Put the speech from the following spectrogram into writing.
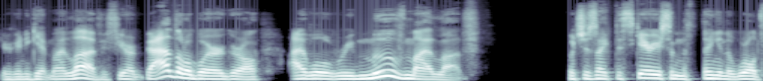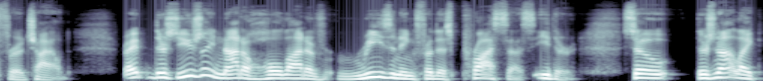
you're going to get my love. If you're a bad little boy or girl, I will remove my love, which is like the scariest thing in the world for a child, right? There's usually not a whole lot of reasoning for this process either. So there's not like,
